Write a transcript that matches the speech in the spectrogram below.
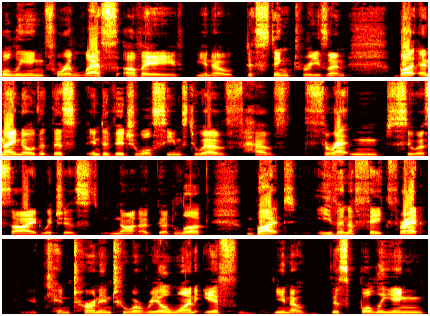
bullying for less of a you know distinct reason. But and i know that this individual seems to have have threatened suicide which is not a good look. But even a fake threat can turn into a real one if you know this bullying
